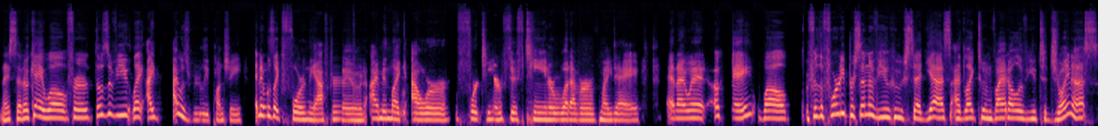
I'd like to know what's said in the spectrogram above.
And i said okay well for those of you like i i was really punchy. And it was like four in the afternoon. I'm in like hour 14 or 15 or whatever of my day. And i went okay well for the 40% of you who said yes i'd like to invite all of you to join us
